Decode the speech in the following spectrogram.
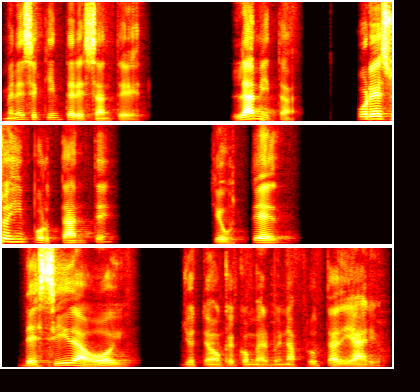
Imagínense qué interesante esto. La mitad. Por eso es importante que usted decida hoy, yo tengo que comerme una fruta diario.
